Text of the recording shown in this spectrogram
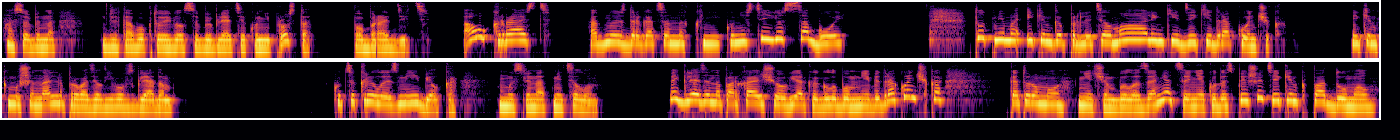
Особенно для того, кто явился в библиотеку не просто побродить, а украсть одну из драгоценных книг, унести ее с собой – Тут мимо Икинга пролетел маленький дикий дракончик. Икинг машинально проводил его взглядом. «Куцекрылая змеебелка», — мысленно отметил он. И, глядя на порхающего в ярко-голубом небе дракончика, которому нечем было заняться и некуда спешить, Икинг подумал,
